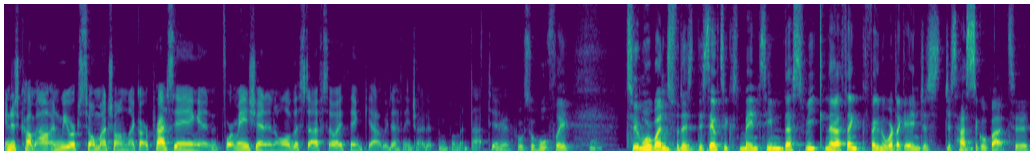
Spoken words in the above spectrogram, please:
and just come out. And we worked so much on like our pressing and formation and all of this stuff. So I think yeah, we definitely try to implement that too. Yeah. Well, so hopefully. Yeah. Two more wins for the, the Celtics men's team this week. Now I think final word again just just has to go back to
